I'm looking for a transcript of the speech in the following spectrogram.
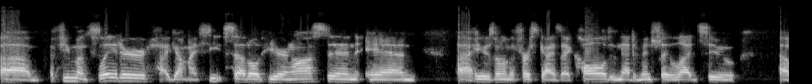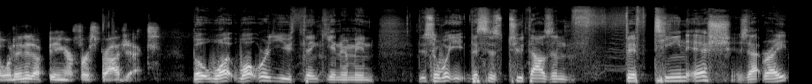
Um, a few months later, I got my feet settled here in Austin, and uh, he was one of the first guys I called, and that eventually led to uh, what ended up being our first project. But what what were you thinking? I mean, so what? You, this is 2015 ish. Is that right?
